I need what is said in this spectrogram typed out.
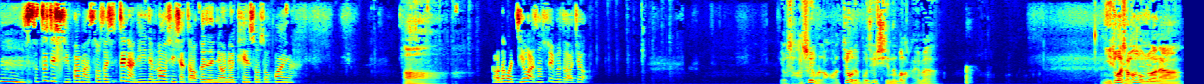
嗯，是自己喜欢嘛？说说这两天有点闹心，想找个人聊聊天，说说话呀，啊，搞得我几晚上睡不着觉。有啥睡不着？旧的不去，新的不来呗。你做什么工作呢？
